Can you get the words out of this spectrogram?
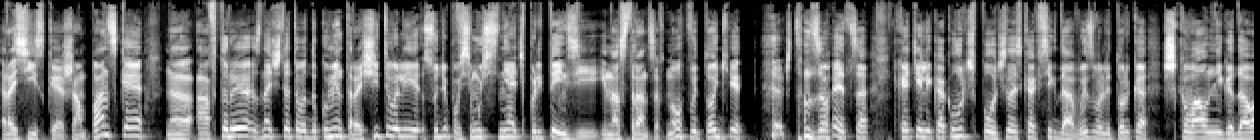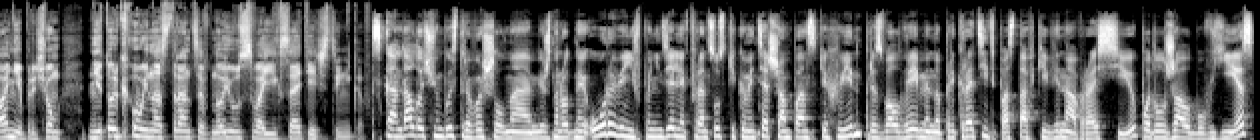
«российское шампанское», э, авторы, значит, этого документа рассчитывали, судя по всему, снять претензии иностранцев. Но в итоге, что называется, хотели как лучше, получилось как всегда. Вызвали только шквал негодования, причем не только у иностранцев, но и у своих своих соотечественников. Скандал очень быстро вышел на международный уровень. В понедельник французский комитет шампанских вин призвал временно прекратить поставки вина в Россию, подал жалобу в ЕС.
